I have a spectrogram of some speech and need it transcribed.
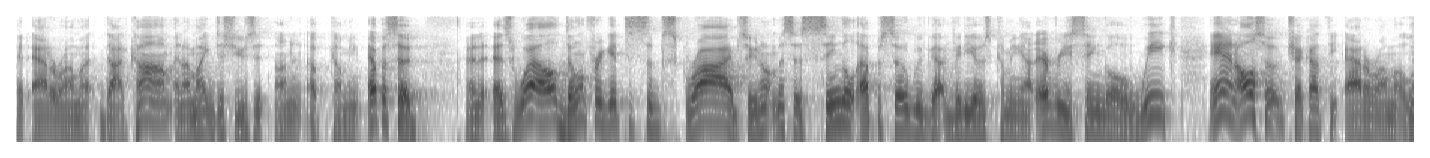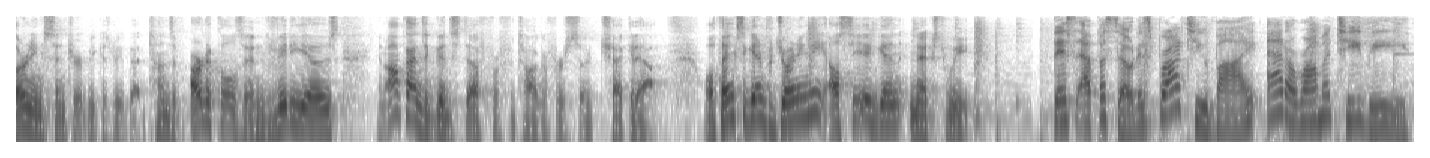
at adorama.com and I might just use it on an upcoming episode. And as well, don't forget to subscribe so you don't miss a single episode. We've got videos coming out every single week. And also check out the Adorama Learning Center because we've got tons of articles and videos and all kinds of good stuff for photographers, so check it out. Well, thanks again for joining me. I'll see you again next week. This episode is brought to you by Adorama TV.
